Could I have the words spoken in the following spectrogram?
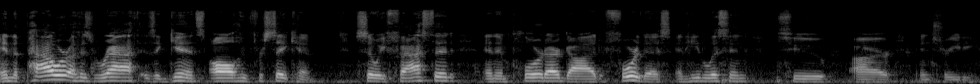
And the power of his wrath is against all who forsake him. So we fasted and implored our God for this, and he listened to our entreaty.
